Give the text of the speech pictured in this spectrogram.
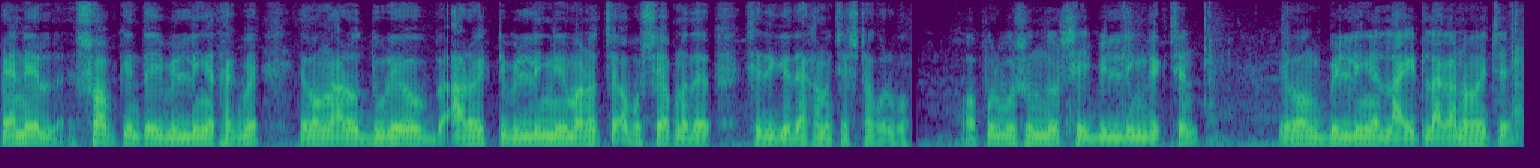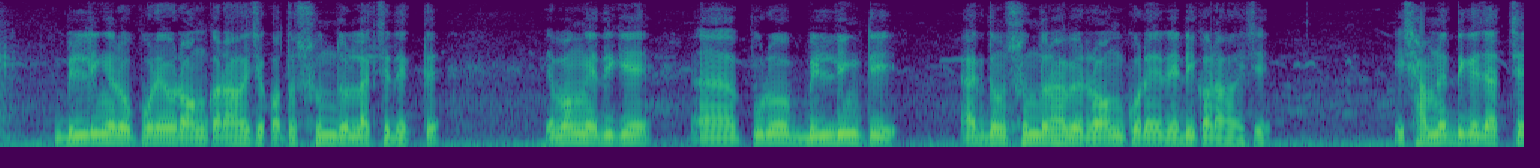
প্যানেল সব কিন্তু এই বিল্ডিংয়ে থাকবে এবং আরও দূরেও আরও একটি বিল্ডিং নির্মাণ হচ্ছে, অবশ্যই আপনাদের সেদিকে দেখানোর চেষ্টা করব। অপূর্ব সুন্দর সেই বিল্ডিং দেখছেন এবং বিল্ডিংয়ে লাইট লাগানো হয়েছে। বিল্ডিংয়ের ওপরেও রং করা হয়েছে, কত সুন্দর লাগছে দেখতে। এবং এদিকে পুরো বিল্ডিংটি একদম সুন্দরভাবে রং করে রেডি করা হয়েছে। এই সামনের দিকে যাচ্ছে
